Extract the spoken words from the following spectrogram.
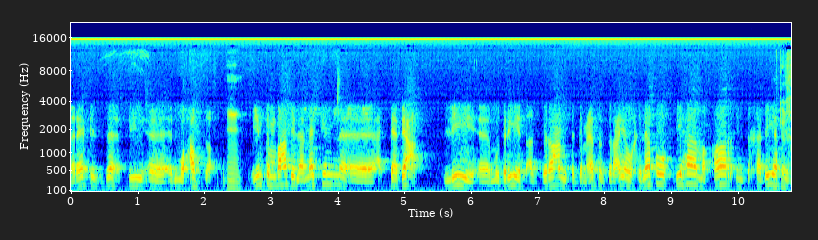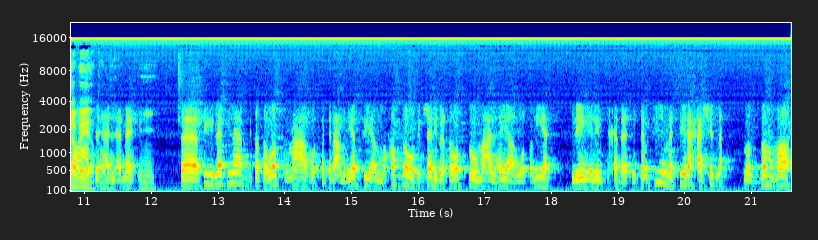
مراكز في المحافظة. يمكن بعض الأماكن التابعة لمديرية الزراعة مثل الجمعيات الزراعية وخلافه بها مقار انتخابية في بعض طبعا. الأماكن. م. ففي لجنة بتتواصل مع غرفة العمليات في المحافظة وبالتالي بيتواصلوا مع الهيئة الوطنية للانتخابات وكان في مسيرة حاشدة نظمها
